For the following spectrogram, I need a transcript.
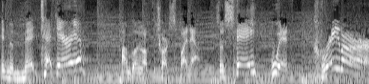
in the med tech area? I'm going off the charts to find out. So stay with Cramer.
